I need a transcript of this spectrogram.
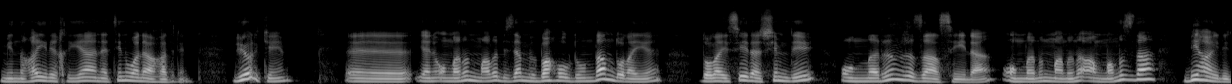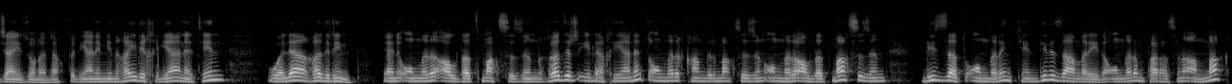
min gayri hıyanetin ve la gadrin. Diyor ki e, yani onların malı bize mübah olduğundan dolayı dolayısıyla şimdi onların rızasıyla onların malını almamız da bir hayli caiz olacaktır. Yani min gayri hıyanetin ve la gadrin. Yani onları aldatmaksızın, gadir ile hıyanet onları kandırmaksızın, onları aldatmaksızın bizzat onların kendi rızalarıyla onların parasını almak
